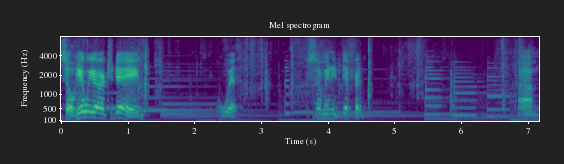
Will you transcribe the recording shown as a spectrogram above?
So here we are today with so many different um,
